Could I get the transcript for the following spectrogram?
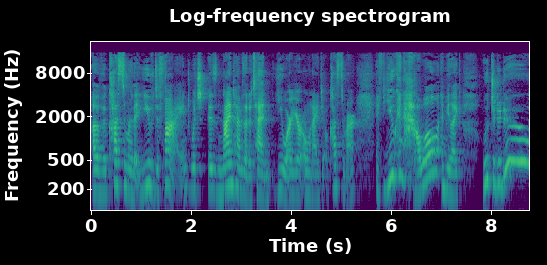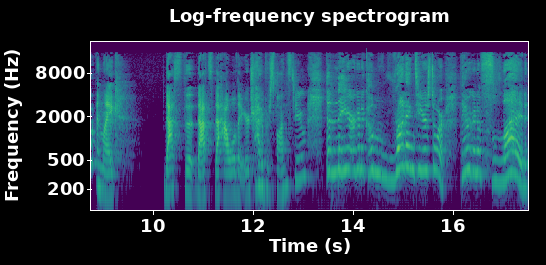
of the customer that you've defined, which is nine times out of 10, you are your own ideal customer. If you can howl and be like, what do-do-do, and like that's the that's the howl that your tribe responds to then they are going to come running to your store. They are going to flood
